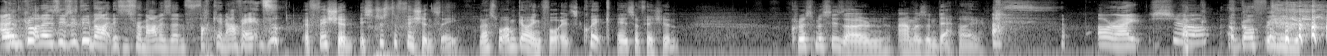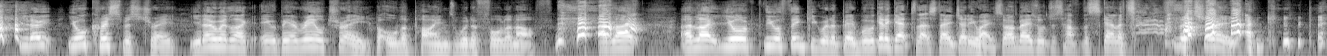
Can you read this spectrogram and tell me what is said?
and Connor's is just gonna be like, "This is from Amazon. Fucking have it." efficient. It's just efficiency. That's what I'm going for. It's quick. It's efficient. Christmas's own Amazon depot. All right, sure. I've got a feeling, you, you know, your Christmas tree. You know when like it would be a real tree, but all the pines would have fallen off, and like, and like your your thinking would have been, well, we're going to get to that stage anyway, so I may as well just have the skeleton of the tree and keep it.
